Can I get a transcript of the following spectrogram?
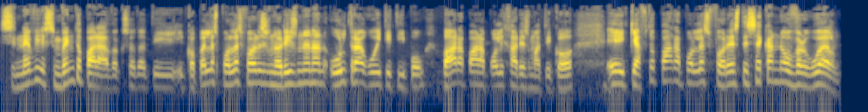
Συνέβη, συμβαίνει το παράδοξο ότι οι κοπέλες πολλές φορές γνωρίζουν έναν ultra witty τύπο, πάρα, πάρα πολύ χαρισματικό, ε, και αυτό πάρα πολλές φορές τις έκανε overwhelmed.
